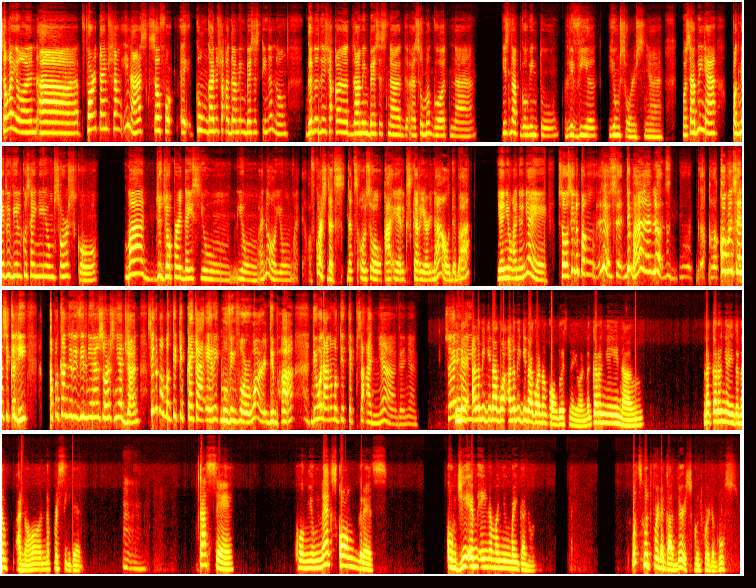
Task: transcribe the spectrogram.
So ngayon, ah four times siyang inask. So for, eh, kung gaano siya kadaming beses tinanong, gano'n din siya kadaming beses nag ah, sumagot na he's not going to reveal yung source niya. O sabi niya, pag ni-reveal ko sa inyo yung source ko, ma-jeopardize yung yung ano, yung of course that's that's also Ka Eric's career now, 'di ba? Yan yung ano niya eh. So sino pang 'di ba? Common sensically, kapag ka ni-reveal niya yung source niya diyan, sino pang magtitip kay Ka Eric moving forward, 'di ba? Di wala nang magtitip sa kanya, ganyan. So Hindi, anyway, alam mo yung ginagawa, alam mo yung ginagawa ng Congress na yon. Nagkaroon ngayon ng nagkaroon ngayon ito ng ano, ng president. mm, Kasi kung yung next Congress kung GMA naman yung may ganun. What's good for the gander is good for the goose.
